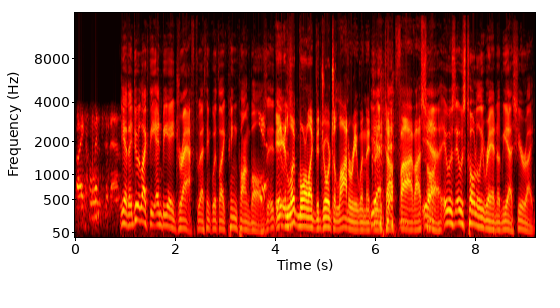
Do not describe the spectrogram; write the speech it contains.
by coincidence. Yeah, they do it like the NBA draft. I think with like ping pong balls. Yeah. It, it was- looked more like the Georgia lottery when they drew the top five. I saw Yeah, it. it was it was totally random. Yes, you're right.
